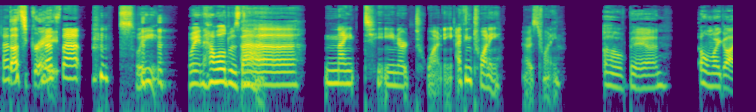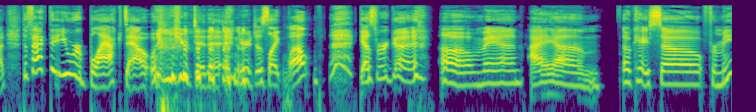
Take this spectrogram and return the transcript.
that's That's great. That's that. Sweet. Wait, and how old was that? Uh, nineteen or twenty. I think twenty. I was twenty. Oh man. Oh my god. The fact that you were blacked out when you did it and you're just like, well, guess we're good. Oh man. I um okay, so for me,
